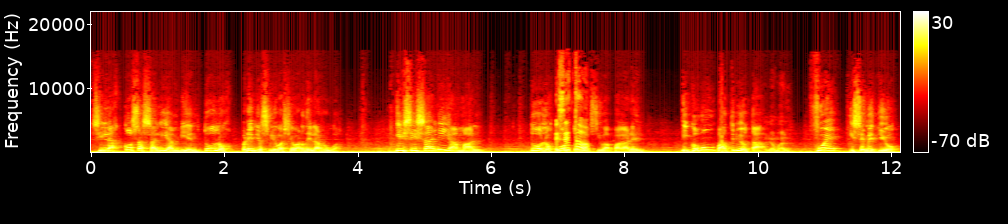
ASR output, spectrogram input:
si las cosas salían bien, todos los premios se lo iba a llevar de la Rúa. Y si salía mal, todos los ¿Es costos esto? los iba a pagar él. Y como un patriota, mal. fue y se metió.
